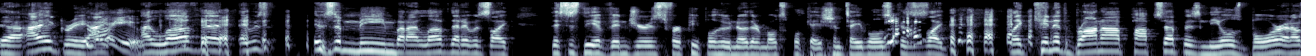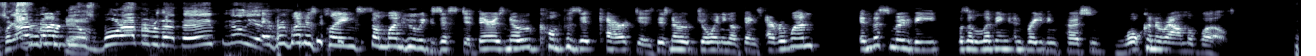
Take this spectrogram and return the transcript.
yeah, I agree. Who I are you? I love that it was it was a meme, but I love that it was like this is the Avengers for people who know their multiplication tables because it's like like Kenneth Branagh pops up as Niels Bohr, and I was like, I remember Everyone- Yeah. Niels Bohr. I remember that name. Hell yeah! Everyone is playing someone who existed. There is no composite characters. There's no joining of things. Everyone in this movie was a living and breathing person walking around the world. it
